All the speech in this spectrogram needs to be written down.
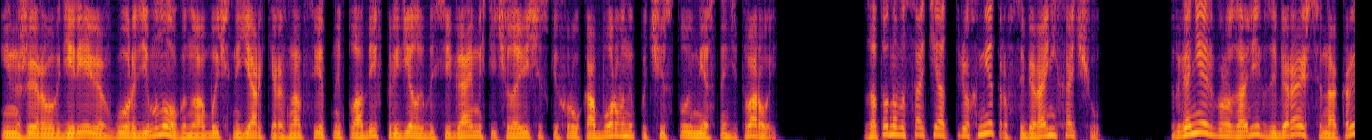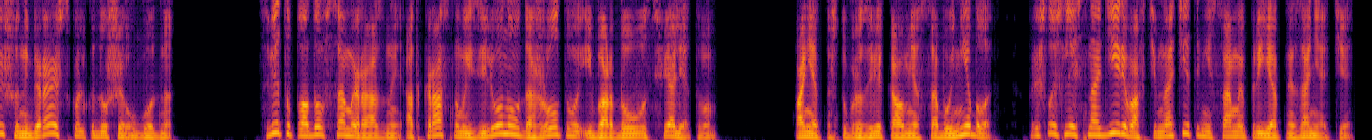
Инжировых деревьев в городе много, но обычно яркие разноцветные плоды в пределах досягаемости человеческих рук оборваны подчистую местной детворой. Зато на высоте от трех метров собирай не хочу. Подгоняешь грузовик, забираешься на крышу и набираешь сколько душе угодно. Цвет у плодов самый разный, от красного и зеленого до желтого и бордового с фиолетовым. Понятно, что грузовика у меня с собой не было, пришлось лезть на дерево, а в темноте это не самое приятное занятие.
